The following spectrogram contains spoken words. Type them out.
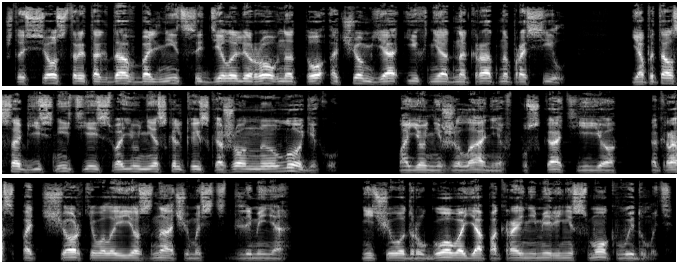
что сестры тогда в больнице делали ровно то, о чем я их неоднократно просил. Я пытался объяснить ей свою несколько искаженную логику. Мое нежелание впускать ее как раз подчеркивало ее значимость для меня. Ничего другого я, по крайней мере, не смог выдумать.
